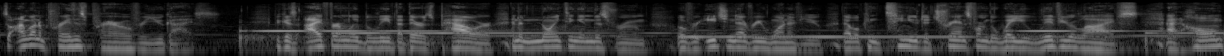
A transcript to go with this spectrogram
So I'm going to pray this prayer over you guys because I firmly believe that there is power and anointing in this room over each and every one of you that will continue to transform the way you live your lives at home,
